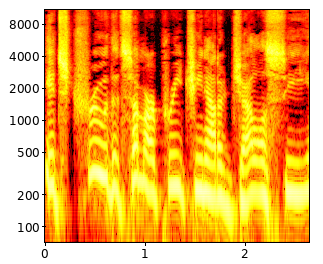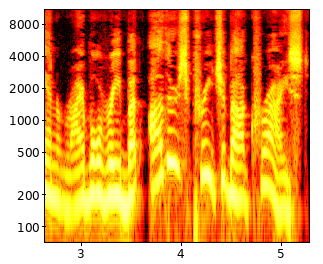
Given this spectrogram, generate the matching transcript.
It's true that some are preaching out of jealousy and rivalry, but others preach about Christ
